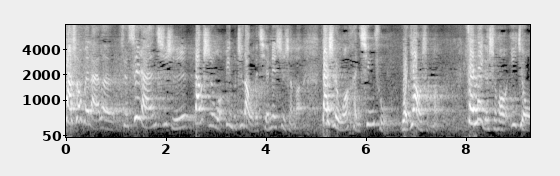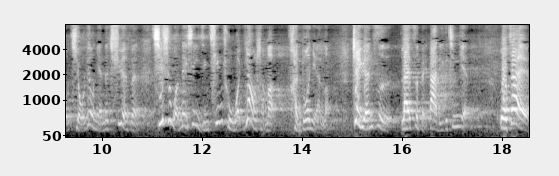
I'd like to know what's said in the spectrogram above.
话说回来了，就虽然其实当时我并不知道我的前面是什么，但是我很清楚我要什么。在那个时候，一九九六年的七月份，其实我内心已经清楚我要什么很多年了。这源自来自北大的一个经验。我在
